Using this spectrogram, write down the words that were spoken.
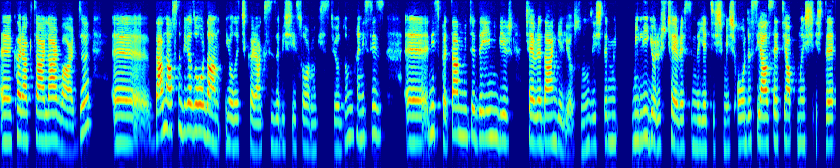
e, karakterler vardı. E, ben aslında biraz oradan yola çıkarak size bir şey sormak istiyordum. Hani siz e, nispeten mütedeyin bir çevreden geliyorsunuz. İşte milli görüş çevresinde yetişmiş, orada siyaset yapmış, işte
